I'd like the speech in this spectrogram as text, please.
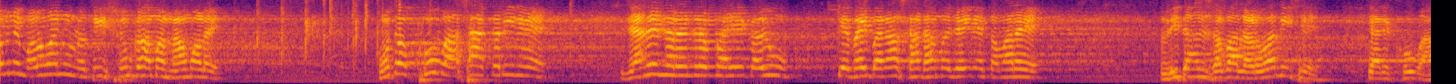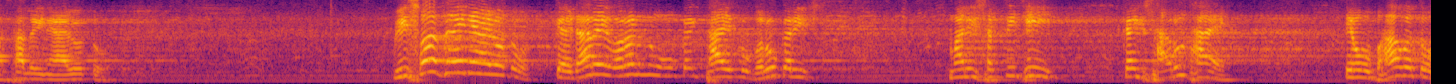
તમને મળવાનું નથી, શું કામ ન મળે. હું તો ખૂબ આશા કરીને જ્યારે નરેન્દ્રભાઈએ કહ્યું કે ભાઈ બનાસકાંઠામાં જઈને તમારે વિધાનસભા લડવાની છે, ત્યારે ખૂબ આશા લઈને આવ્યો હતો. વિશ્વાસ લઈને આવ્યો હતો કે અઢારે વરણનું હું કંઈક થાય એટલું ભલું કરીશ. મારી શક્તિથી કંઈક સારું થાય એવો ભાવ હતો.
